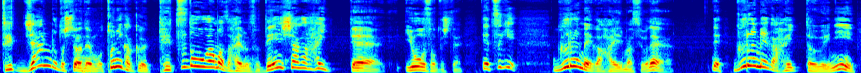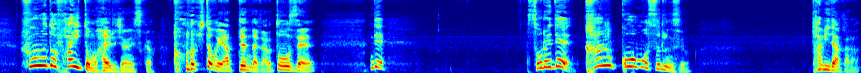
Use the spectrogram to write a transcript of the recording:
で、ジャンルとしてはね、もうとにかく鉄道がまず入るんですよ。電車が入って、要素として。で、次、グルメが入りますよね。で、グルメが入った上に、フードファイトも入るじゃないですか。この人がやってんだから、当然。で、それで観光もするんですよ。旅だから。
